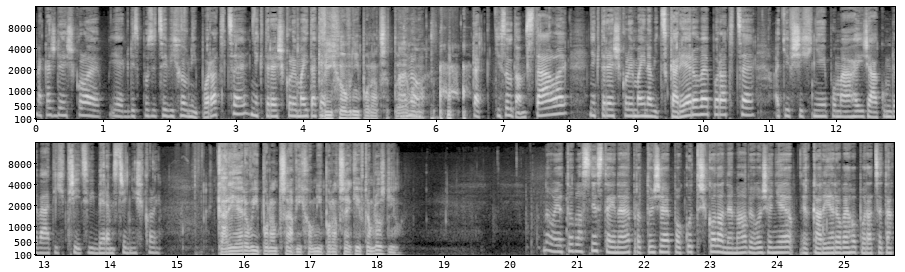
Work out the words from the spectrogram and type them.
Na každé škole je k dispozici výchovný poradce, některé školy mají také... Výchovný poradce, to je ano, ono. tak ti jsou tam stále, některé školy mají navíc kariérové poradce a ti všichni pomáhají žákům devátých tříd s výběrem střední školy. Kariérový poradce a výchovný poradce, jaký je v tom rozdíl? No, je to vlastně stejné, protože pokud škola nemá vyloženě kariérového poradce, tak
